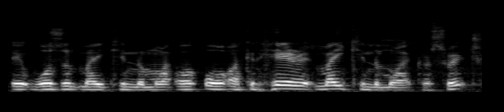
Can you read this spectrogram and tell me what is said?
it wasn't making the or, or I could hear it making the micro switch,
